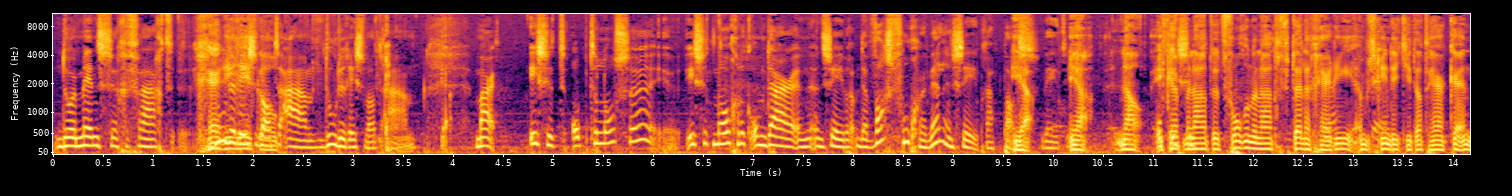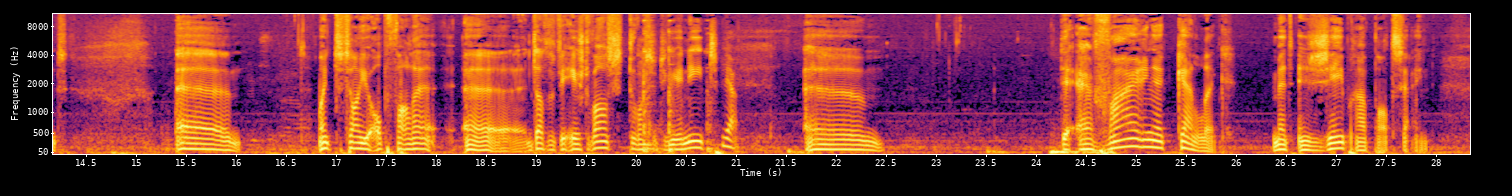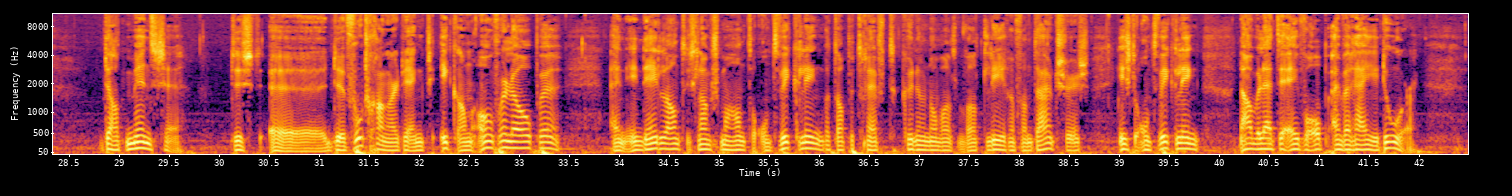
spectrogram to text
door mensen gevraagd. doe er eens wat ook. aan. Doe er eens wat aan. Ja. Maar is het op te lossen? Is het mogelijk om daar een, een zebra... Er was vroeger wel een zebrapad, Ja, weet ik. ja. nou, ik heb is me het- laten, het volgende laten vertellen, Gerry. Ja, En misschien ja. dat je dat herkent. Eh, want het zal je opvallen eh, dat het er eerst was. Toen was het er weer niet. Ja. Ehm, de ervaringen kennelijk met een zebrapad zijn. Dat mensen, dus eh, de voetganger denkt, ik kan overlopen. En in Nederland is langzamerhand de ontwikkeling, wat dat betreft kunnen we nog wat, wat leren van Duitsers. Is de ontwikkeling, nou we letten even op en we rijden door.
